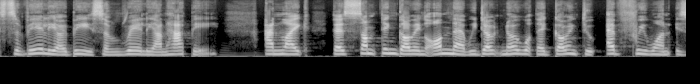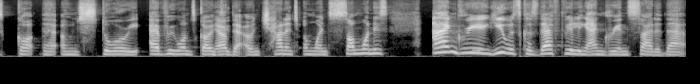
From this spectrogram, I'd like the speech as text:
severely obese and really unhappy. Mm. And like there's something going on there. We don't know what they're going through. Everyone is got their own story. Everyone's going Yep. through their own challenge. And when someone is angry at you, it's because they're feeling angry inside of them.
